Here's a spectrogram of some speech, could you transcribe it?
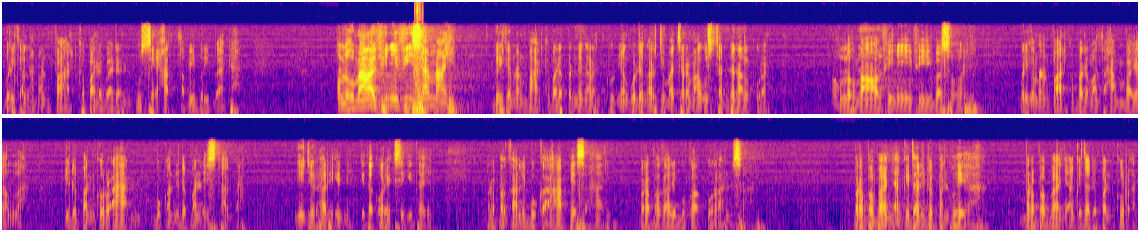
berikanlah manfaat kepada badanku sehat tapi beribadah. Allahumma afini fi sam'i berikan manfaat kepada pendengaranku yang ku dengar cuma ceramah ustaz dan Al-Quran Allahumma afini fi basori berikan manfaat kepada mata hamba ya Allah di depan Quran bukan di depan Instagram jujur hari ini kita koreksi kita ya berapa kali buka HP sehari berapa kali buka Quran sehari berapa banyak kita di depan WA berapa banyak kita di depan Quran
